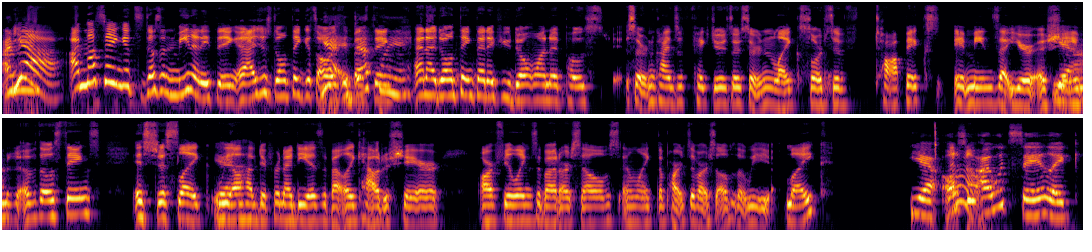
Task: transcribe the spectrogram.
I mean yeah, I'm not saying it doesn't mean anything. I just don't think it's always Yeah, the it best thing. And I don't think that if you don't want to post certain kinds of pictures or certain like sorts of topics, it means that you're ashamed of those things. It's just like we all have different ideas about like how to share our feelings about ourselves and like the parts of ourselves that we like. Yeah, also know. I would say like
